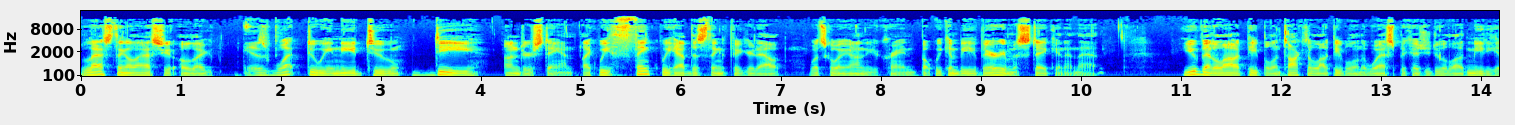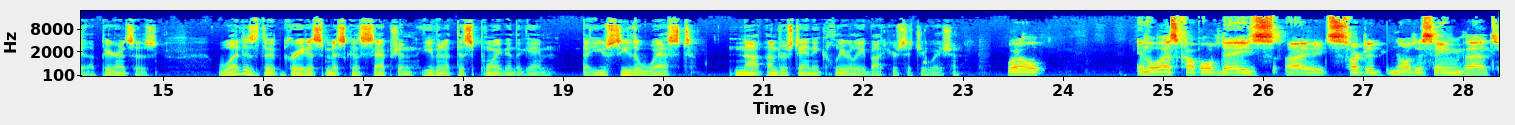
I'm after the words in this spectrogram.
Last thing I'll ask you, Oleg, is what do we need to de understand? Like we think we have this thing figured out, what's going on in Ukraine, but we can be very mistaken in that. You've met a lot of people and talked to a lot of people in the West because you do a lot of media appearances. What is the greatest misconception, even at this point in the game, that you see the West not understanding clearly about your situation? Well, in the last couple of days, I started noticing that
